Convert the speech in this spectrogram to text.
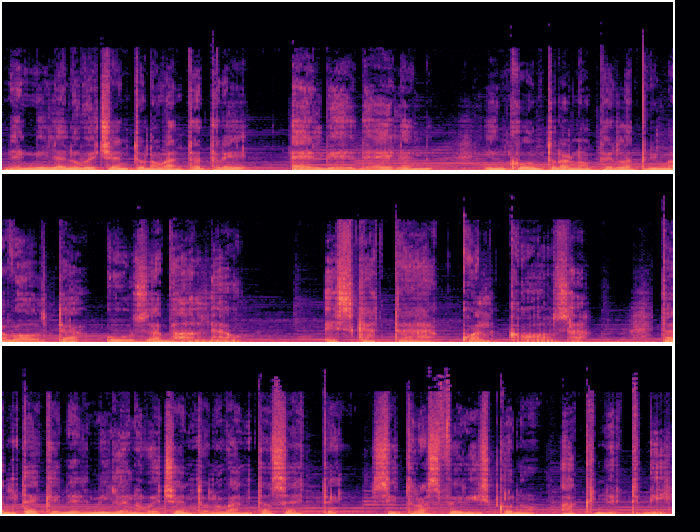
Nel 1993 Helge ed Helen incontrano per la prima volta Osa Waldau e scatta qualcosa, tant'è che nel 1997 si trasferiscono a Knutby.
